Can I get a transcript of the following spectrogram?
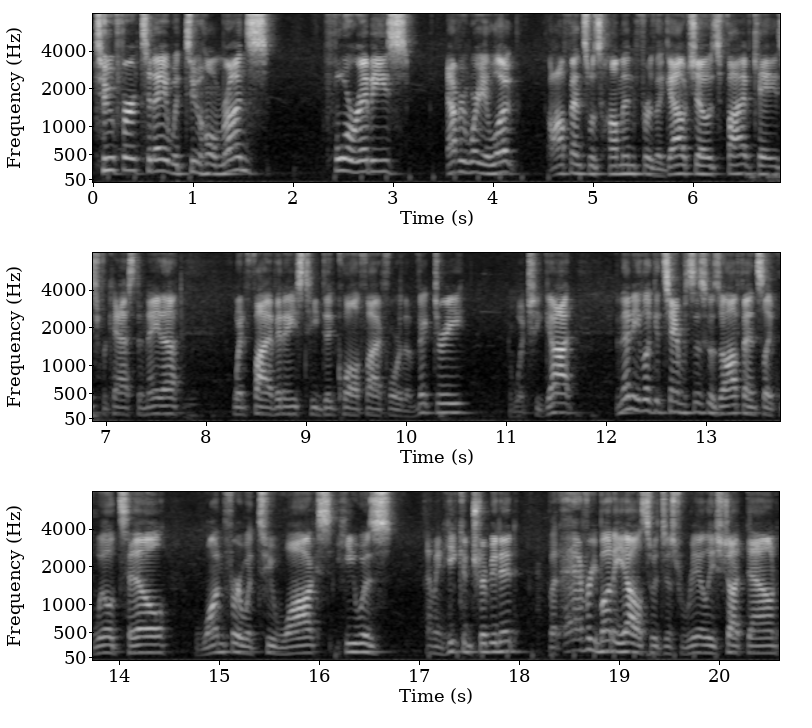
Two for today with two home runs. Four ribbies. Everywhere you look, offense was humming for the Gauchos. Five Ks for Castaneda. Went five innings. He did qualify for the victory, which he got. And then you look at San Francisco's offense, like Will Till, one for with two walks. He was, I mean, he contributed, but everybody else was just really shut down.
